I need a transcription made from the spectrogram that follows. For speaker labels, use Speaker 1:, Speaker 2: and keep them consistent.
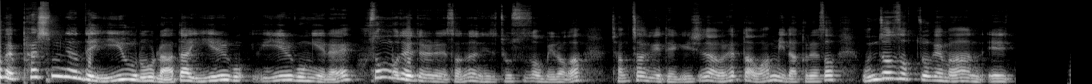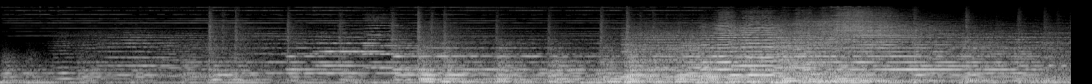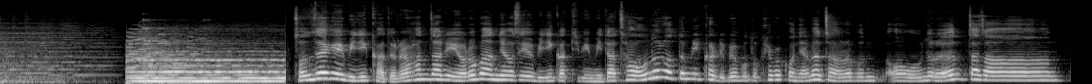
Speaker 1: 1980년대 이후로 라다 210, 2101의 후속 모델들에서는 이제 조수석 미러가 장착이 되기 시작을 했다고 합니다. 그래서 운전석 쪽에만 이 전 세계 미니카들을 한 자리에 여러분 안녕하세요. 미니카 TV입니다. 자 오늘은 어떤 미니카 리뷰 보도록 해볼 거냐면 자 여러분 어, 오늘은 짜잔.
